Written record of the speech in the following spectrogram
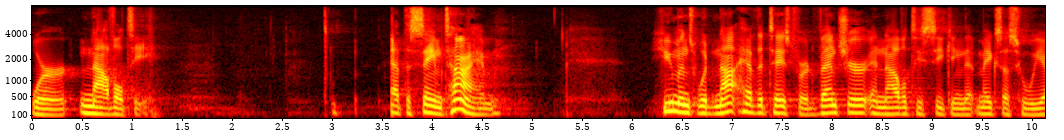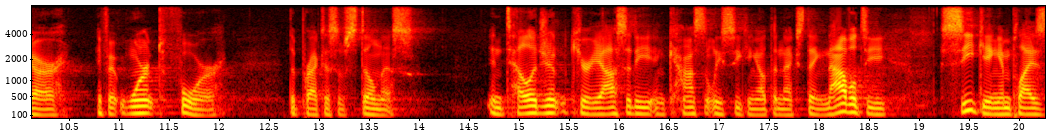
were novelty. At the same time, humans would not have the taste for adventure and novelty seeking that makes us who we are if it weren't for the practice of stillness intelligent curiosity and constantly seeking out the next thing. Novelty seeking implies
